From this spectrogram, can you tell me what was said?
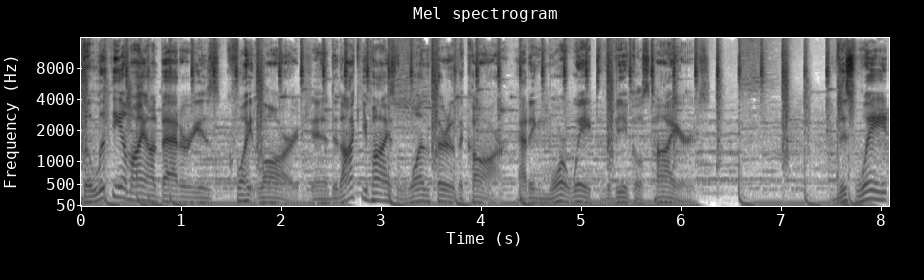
The lithium ion battery is quite large and it occupies one third of the car, adding more weight to the vehicle's tires. This weight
